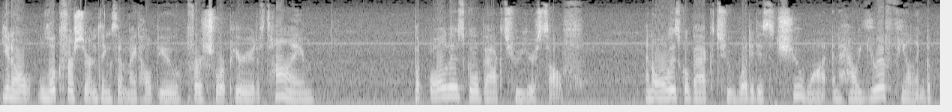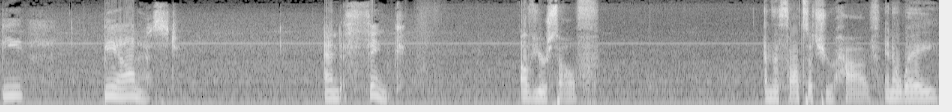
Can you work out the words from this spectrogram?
you know, look for certain things that might help you for a short period of time, but always go back to yourself and always go back to what it is that you want and how you're feeling, but be be honest and think of yourself and the thoughts that you have in a way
